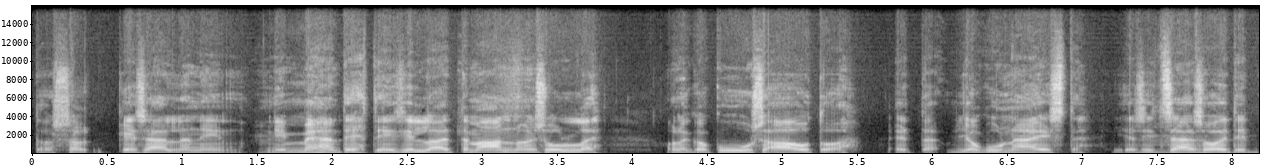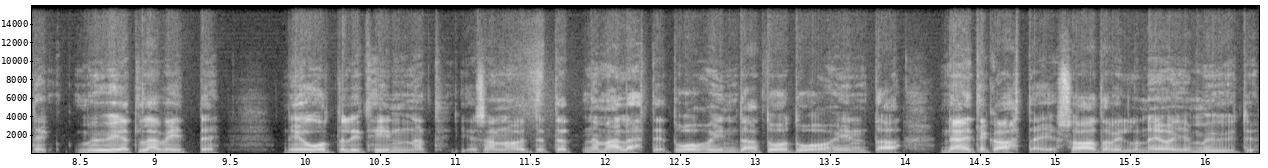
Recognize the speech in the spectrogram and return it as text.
tuossa kesällä, niin, niin mehän tehtiin sillä, että mä annoin sulle, oliko kuusi autoa, että joku näistä. Ja sitten sä soitit ne myyjät lävitte, neuvottelit hinnat ja sanoit, että nämä lähtee tuo hintaa, tuo tuo hintaa. Näitä kahta ei ole saatavilla, ne on jo myyty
